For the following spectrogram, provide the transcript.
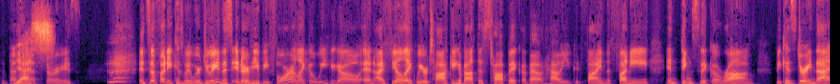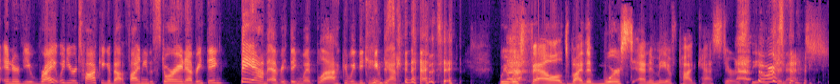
The best, yes. best stories. It's so funny because we were doing this interview before, like a week ago, and I feel like we were talking about this topic about how you could find the funny in things that go wrong. Because during that interview, right when you were talking about finding the story and everything, bam, everything went black and we became yep. disconnected. we were felled by the worst enemy of podcasters, the, the internet.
